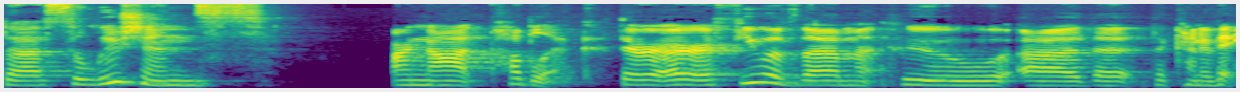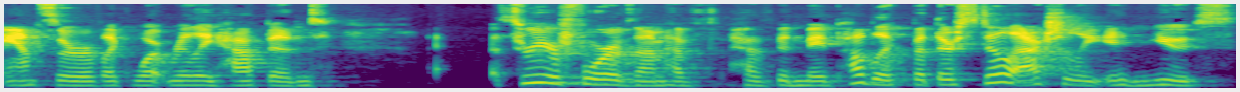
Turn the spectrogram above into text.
the solutions are not public. There are a few of them who uh, the the kind of answer of like what really happened. Three or four of them have have been made public, but they're still actually in use.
